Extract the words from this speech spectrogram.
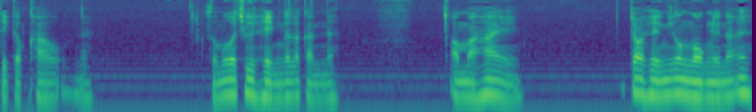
ติดกับเขานะสมมติว่าชื่อเฮงก็แล้วกันนะ เอามาให้ เจ้าเฮงนี่ก็งงเลยนะเอ๊ะ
